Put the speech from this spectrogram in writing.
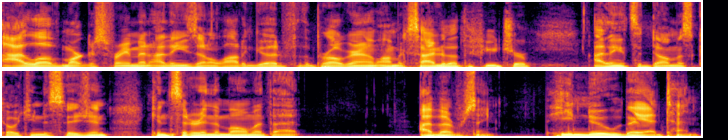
I love Marcus Freeman. I think he's done a lot of good for the program. I'm excited about the future. I think it's the dumbest coaching decision considering the moment that I've ever seen. He knew they had ten.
